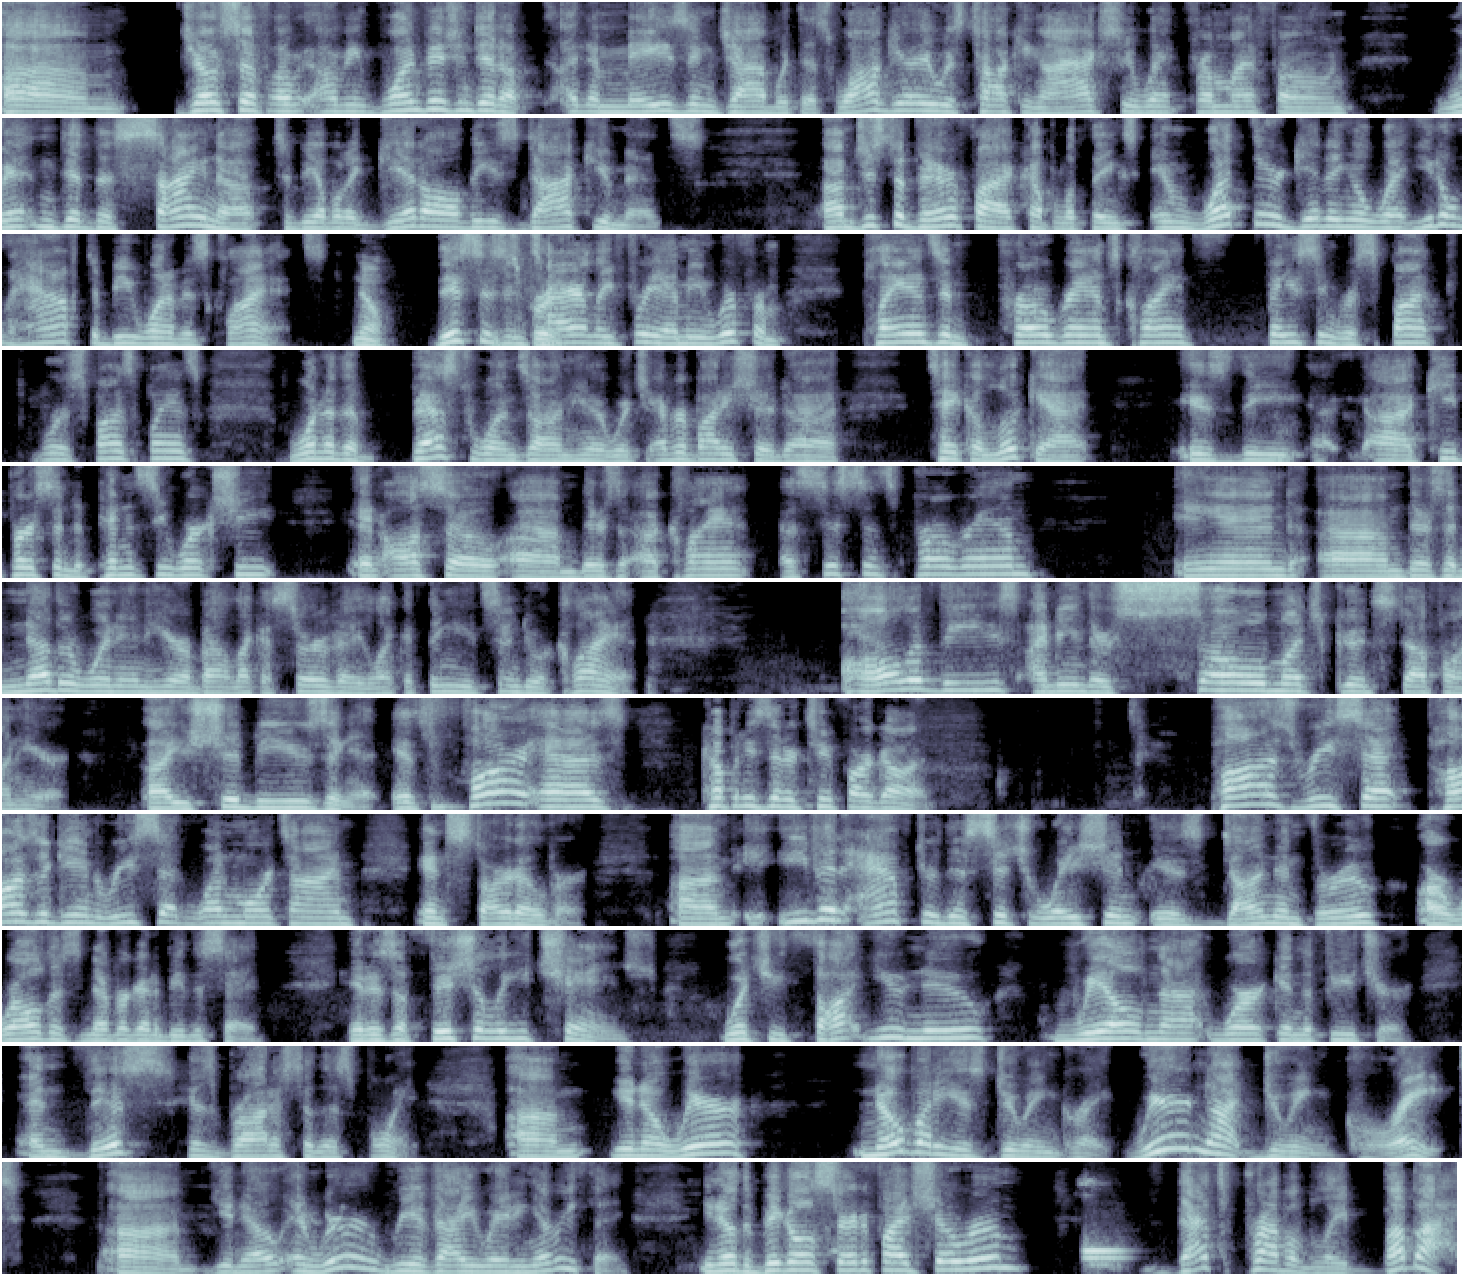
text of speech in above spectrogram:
um, Joseph, I mean, One Vision did a, an amazing job with this. While Gary was talking, I actually went from my phone, went and did the sign up to be able to get all these documents, um, just to verify a couple of things. And what they're giving away, you don't have to be one of his clients. No. This is It's free. entirely free. I mean, we're from plans and programs, client facing response response plans. One of the best ones on here, which everybody should uh, take a look at, is the uh, key person dependency worksheet, and also um, there's a client assistance program, and um, there's another one in here about like a survey, like a thing you'd send to a client. All of these, I mean, there's so much good stuff on here. Uh, you should be using it. As far as companies that are too far gone, pause, reset, pause again, reset one more time, and start over. Um, even after this situation is done and through, our world is never going to be the same. It is officially changed. What you thought you knew will not work in the future. And this has brought us to this point. Um, you know, we're nobody is doing great. We're not doing great. Um, you know, and we're reevaluating everything. You know, the big old certified showroom, that's probably bye bye.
